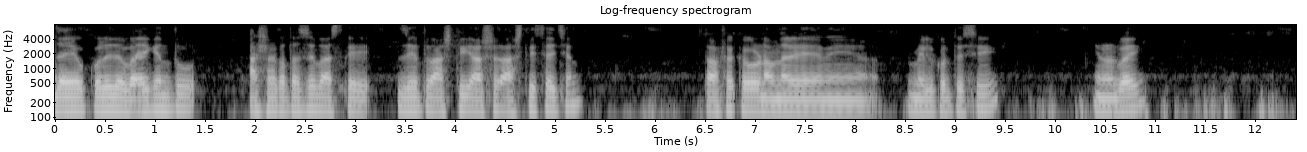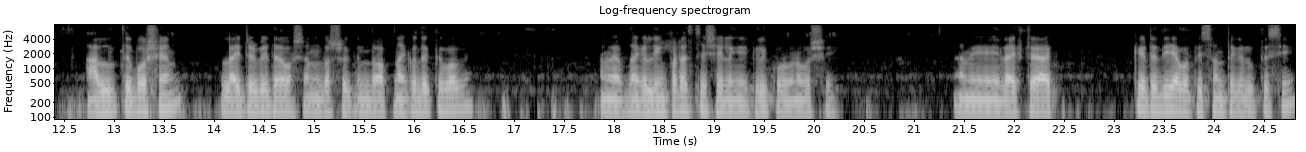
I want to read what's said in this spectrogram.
যাই হোক, কলেজে ভাই কিন্তু আসার কথা ছিল, আজকে যেহেতু আসতে, আসে, আসতে চাইছেন, তো অপেক্ষা করুন, আপনার আমি মেল করতেছি। ইমরান ভাই, আলোতে বসেন লাইটের ভিতরে বসেন, দর্শক কিন্তু আপনাকেও দেখতে পাবে। আমি আপনাকে লিঙ্ক পাঠাচ্ছি, সেই লিঙ্কে ক্লিক করবেন অবশ্যই। আমি লাইভটা কেটে দিয়ে আবার পিছন থেকে ঢুকতেছি।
